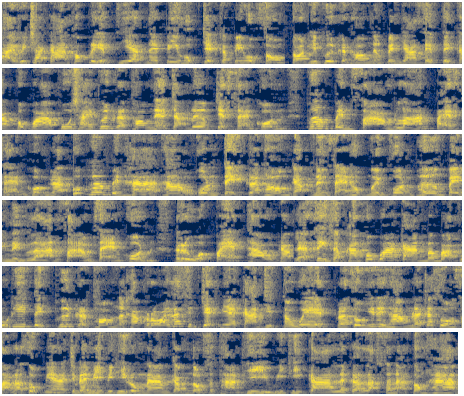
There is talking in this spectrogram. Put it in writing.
ข่ายวิชาการเขาเปรียบเทียบในปี 67 กับปี 62 ตอนที่พืชกระท่อมยังเป็นยาเสพติดครับพบว่าผู้ใช้พืชกระท่อมเนี่ยจากเดิม 700,000 คน เพิ่มเป็น3ล้าน8แสนคนครับว่าเพิ่มเป็น 5 เท่า คนติดกระท่อมครับ 160,000 คนเพิ่มเป็น1ล้าน3แสนคน หรือว่า 8 เท่าครับ และสิ่งสำคัญพบว่าการบำบัดผู้ที่ติดพืชกระท่อมนะครับร้อยละ 17 มีอาการจิตเวชกระทรวงยุติธรรมและกระทรวงสาธารณสุขเนี่ยจึงได้มีพิธีลงนามกำหนดสถานที่วิธีการและก็ลักษณะต้องห้าม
